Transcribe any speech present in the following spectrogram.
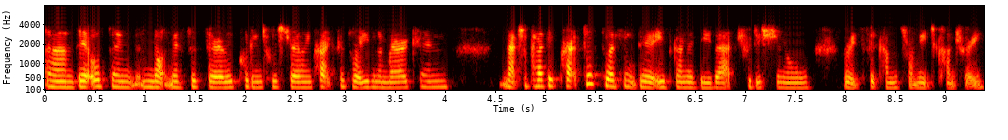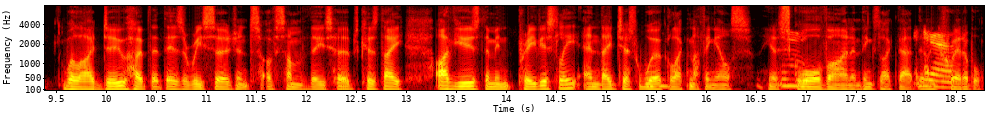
um, they're also not necessarily put into Australian practice or even American naturopathic practice. So I think there is going to be that traditional roots that comes from each country. Well, I do hope that there's a resurgence of some of these herbs because they I've used them in previously and they just work mm like nothing else. You know, mm squaw vine and things like that. They're yeah. incredible.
